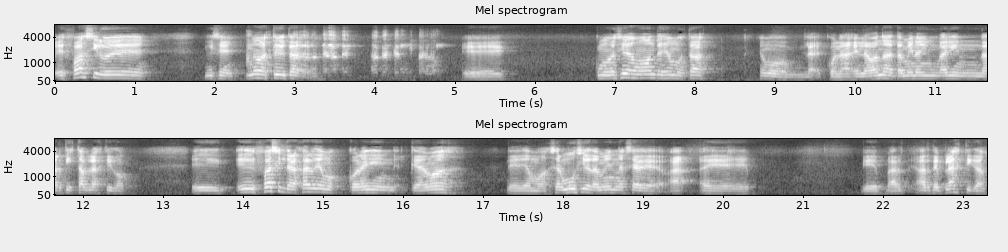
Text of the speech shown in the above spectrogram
¿Es, fácil o es...? Dice, no, estoy... No, no, te, no, te, no te entendí, perdón. Eh, como decíamos antes, digamos, digamos, con la, en la banda también hay alguien artista plástico. Eh, es fácil trabajar, digamos, con alguien que además de, digamos, hacer música también hace eh, eh, arte plástica.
